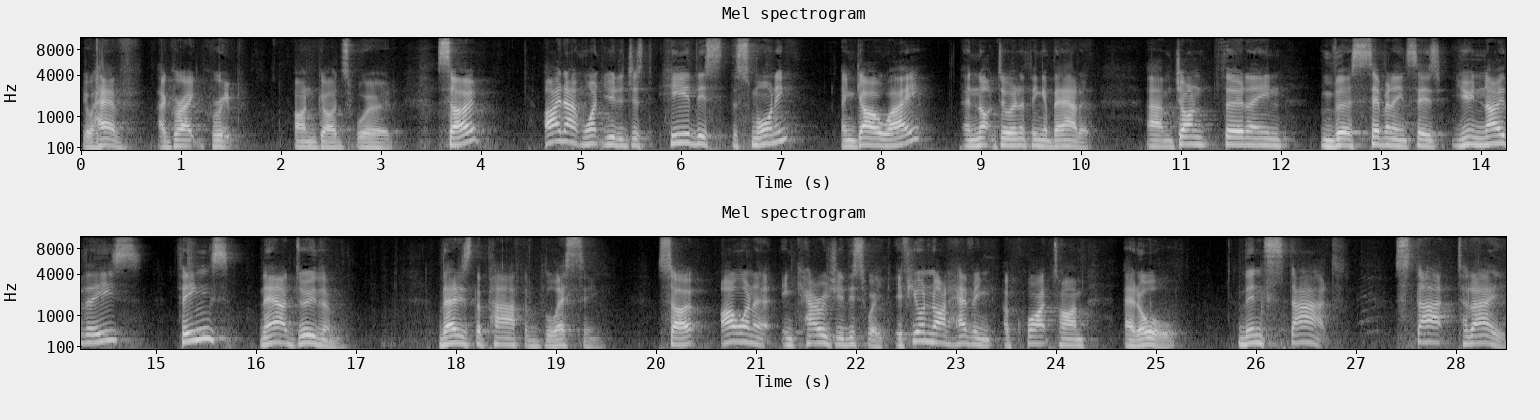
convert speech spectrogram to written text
you'll have a great grip on God's word. So, I don't want you to just hear this this morning and go away and not do anything about it. Um, John 13, verse 17 says, You know these things, now do them. That is the path of blessing. So, I want to encourage you this week if you're not having a quiet time at all, then start. Start today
